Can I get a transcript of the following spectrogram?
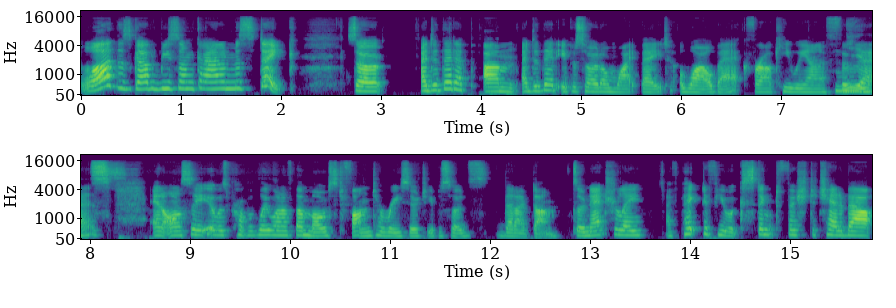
what? There's got to be some kind of mistake. So, I did that. ep- Um, I did that episode on whitebait a while back for our Kiwiana foods. Yes. And honestly, it was probably one of the most fun to research episodes that I've done. So naturally, I've picked a few extinct fish to chat about,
